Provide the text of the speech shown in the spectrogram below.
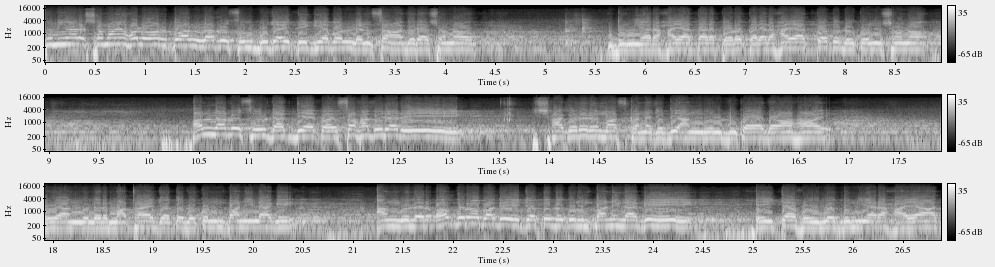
দুনিয়ার সময় হলো অল্প। আল্লাহ রসুল বুঝাইতে গিয়ে বললেন, সাহাবিরা শোনো, দুনিয়ার হায়াত আর পরকালের হায়াত কতটুকু শোনো? আল্লাহ রসুল ডাক দিয়ে কয়, সাহাবিরা রে, সাগরের মাঝখানে যদি আঙ্গুল ঢুকায়া দেওয়া হয়, ওই আঙ্গুলের মাথায় যতটুকু পানি লাগে, আঙ্গুলের অগ্রভাগে যতটুকুন পানি লাগে, এইটা হইল দুনিয়ার হায়াত।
